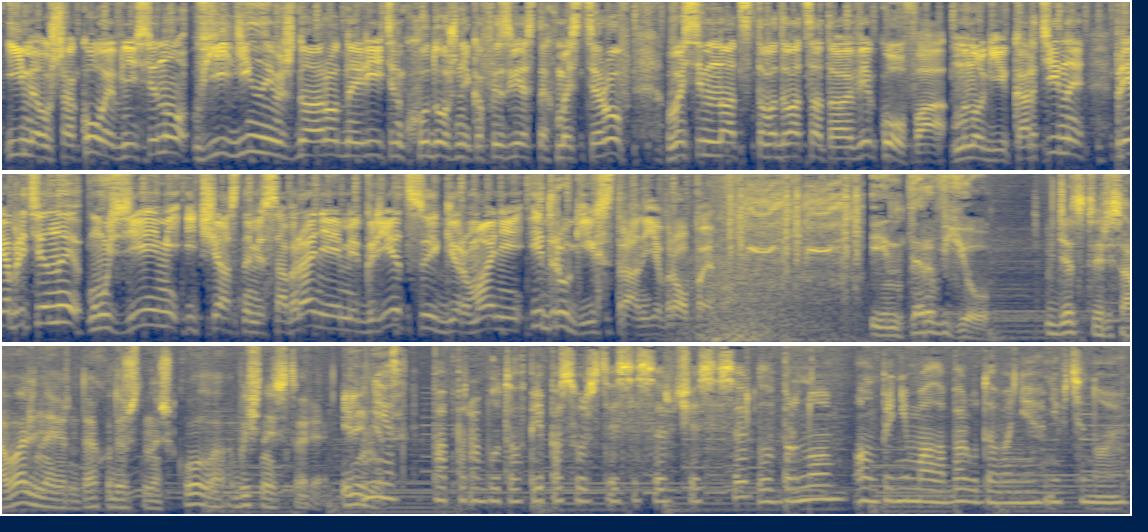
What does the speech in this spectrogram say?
Имя Ушаковой внесено в единый международный рейтинг художников известных мастеров 18-20 веков, а многие картины приобретены музеями и частными собраниями Греции, Германии и других стран Европы. Интервью. В детстве рисовали, наверное, да, художественная школа, обычная история. Или нет? Нет, папа работал при посольстве СССР в ЧССР. В Брно он принимал оборудование нефтяное.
